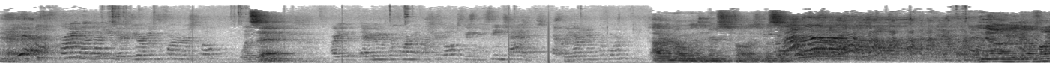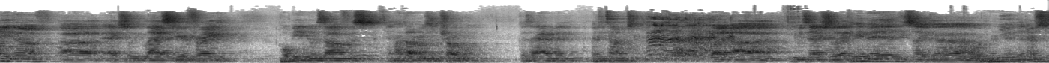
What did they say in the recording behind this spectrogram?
Bryan, what about you? Are you ever going to perform at Nurses Ball? What's that? Are you, are you going to perform at Ball? We've seen Chad. Are you ever going to perform? I don't know what the nurse's fault is. What's that? no, you know, funny enough, uh, actually last year Frank pulled me into his office and I thought I was in trouble because I had been many times. But uh, he was actually like, hey man, he's like, uh, we're putting you in the nurse's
